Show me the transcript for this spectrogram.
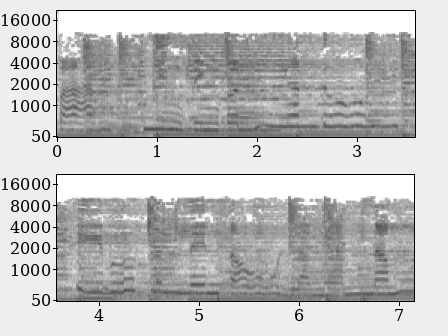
phàng nhưng tình vẫn ngăn đôi. Khi bước chân lên tàu là ngàn năm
